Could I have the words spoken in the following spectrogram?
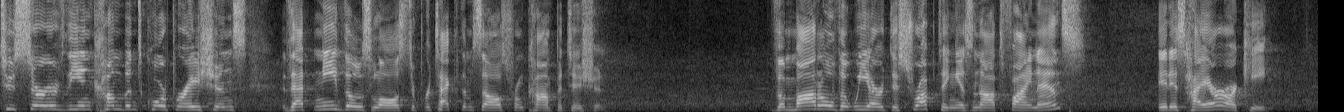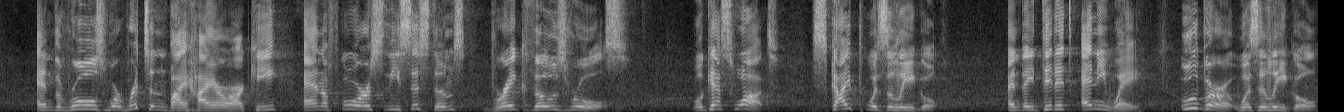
to serve the incumbent corporations that need those laws to protect themselves from competition. The model that we are disrupting is not finance, it is hierarchy. And the rules were written by hierarchy, and of course, these systems break those rules. Well, guess what? Skype was illegal, and they did it anyway. Uber was illegal,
